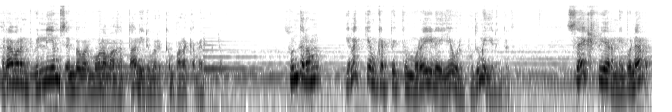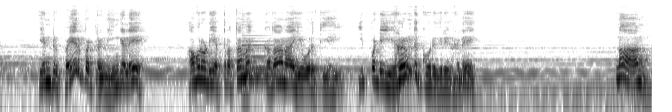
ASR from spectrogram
ரெவரண்ட் வில்லியம்ஸ் என்பவர் மூலமாகத்தான் இருவருக்கும் பழக்கம் ஏற்பட்டது. சுந்தரம் இலக்கியம் கற்பிக்கும் முறையிலேயே ஒரு புதுமை இருந்தது. ஷேக்ஸ்பியர் நிபுணர் என்று பெயர் பெற்ற நீங்களே அவருடைய பிரதம கதாநாயகி ஒருத்தியை இப்படி இகழ்ந்து கூறுகிறீர்களே. நான்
